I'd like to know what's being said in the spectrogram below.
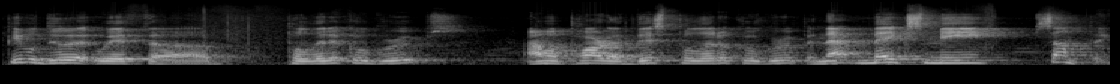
people do it with uh, political groups. I'm a part of this political group, and that makes me something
